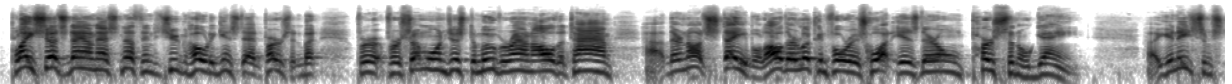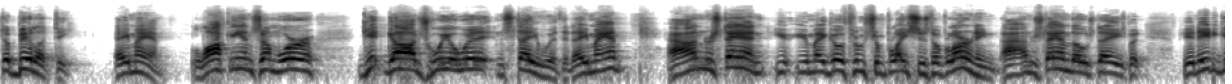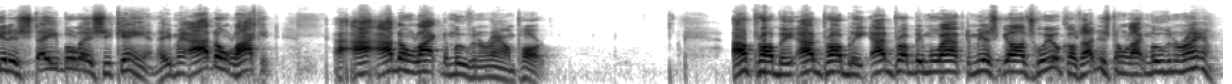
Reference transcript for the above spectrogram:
Place shuts down, that's nothing that you can hold against that person. But for, for someone just to move around all the time, uh, they're not stable. All they're looking for is what is their own personal gain. Uh, you need some stability. Amen. Lock in somewhere, get God's will with it, and stay with it. Amen. I understand you, you may go through some places of learning. I understand those days, but you need to get as stable as you can. Amen. I don't like it. I, I don't like the moving around part. I probably, I'd probably, I'd probably be more apt to miss God's will because I just don't like moving around.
